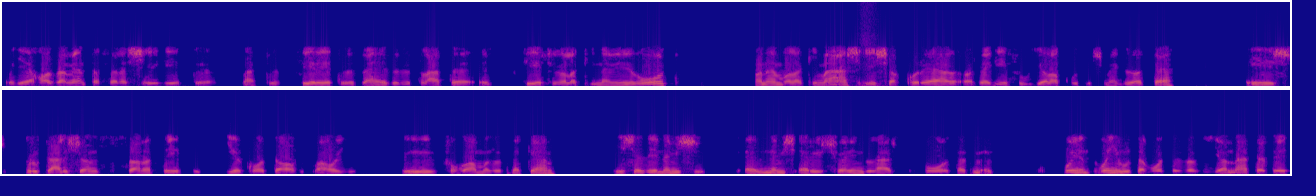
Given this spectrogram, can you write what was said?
ugye hazament a feleségét, ö, mert félreértőzetlen helyzetet látta egy férfival, aki nem ő volt, hanem valaki más, és akkor el az egész úgy alakult és megölte, és brutálisan szanatét meggyilkolta, ahogy ő fogalmazott nekem, és ezért nem is, nem is erős felindulás volt. Tehát bonyol- bonyolultabb volt ez az ügy annál, tehát egy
